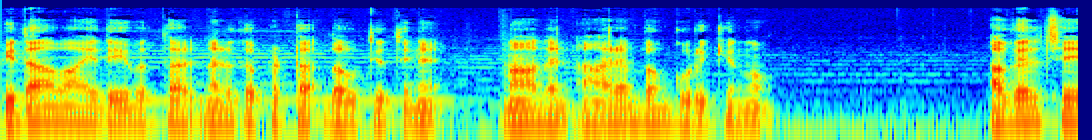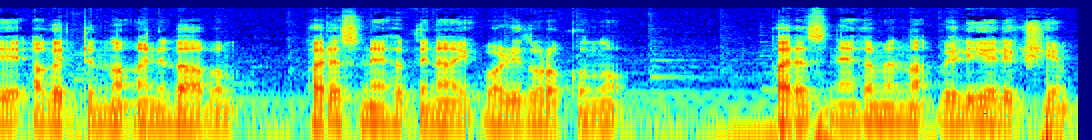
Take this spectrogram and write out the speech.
പിതാവായ ദൈവത്താൽ നൽകപ്പെട്ട ദൗത്യത്തിന് നാഥൻ ആരംഭം കുറിക്കുന്നു. അകൽച്ചയെ അകറ്റുന്ന അനുതാപം പരസ്നേഹത്തിനായി വഴി തുറക്കുന്നു. പരസ്നേഹമെന്ന വലിയ ലക്ഷ്യം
